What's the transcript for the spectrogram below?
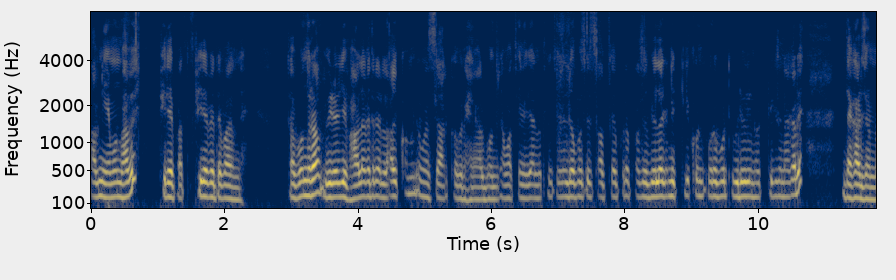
আপনি এমনভাবে ফিরে ফিরে পেতে পারেন। তা বন্ধুরা ভিডিও ভালো লাগে, তাহলে লাইক কমেন্ট এবং শেয়ার করবেন। হ্যাঁ আর বন্ধুরা, আমার চ্যানেল যারা নতুন চ্যানেলটি অবশ্যই সাবস্ক্রাইব করে পাশে বেল আইকনে ক্লিক করুন। পরবর্তী ভিডিওটি নোটিফিকেশন আকারে দেখার জন্য।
